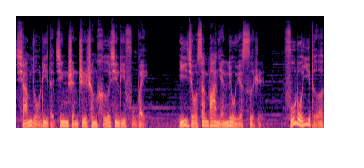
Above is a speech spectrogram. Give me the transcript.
强有力的精神支撑和心理抚慰。一九三八年六月四日。弗洛伊德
